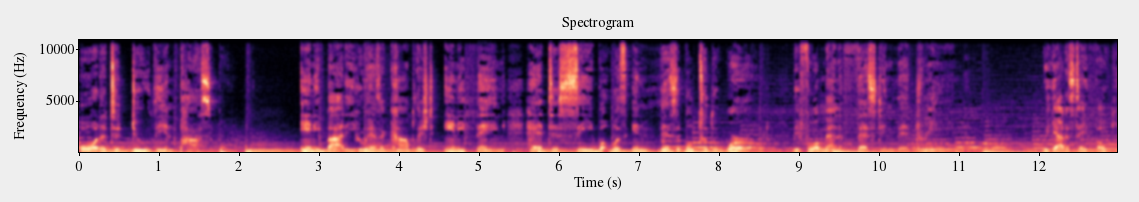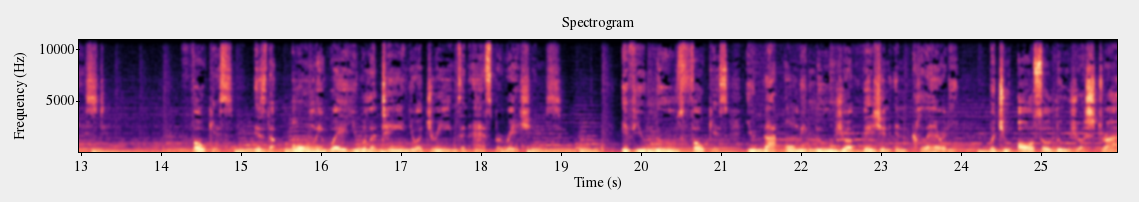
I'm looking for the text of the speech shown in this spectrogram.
order to do the impossible. Anybody who has accomplished anything had to see what was invisible to the world before manifesting their dream. We got to stay focused. Focus is the only way you will attain your dreams and aspirations. If you lose focus, you not only lose your vision and clarity, but you also lose your stride.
